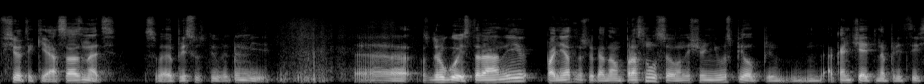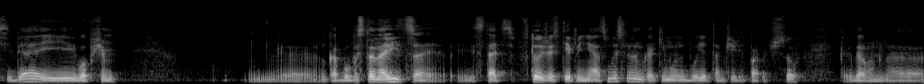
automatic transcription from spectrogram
все-таки осознать свое присутствие в этом мире. Э, с другой стороны, понятно, что когда он проснулся, он еще не успел окончательно прийти в себя и, в общем, э, ну, как бы восстановиться и стать в той же степени осмысленным, каким он будет там, через пару часов, когда он э,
